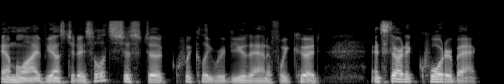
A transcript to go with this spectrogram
M Live yesterday. So let's just quickly review that if we could and start at quarterback.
